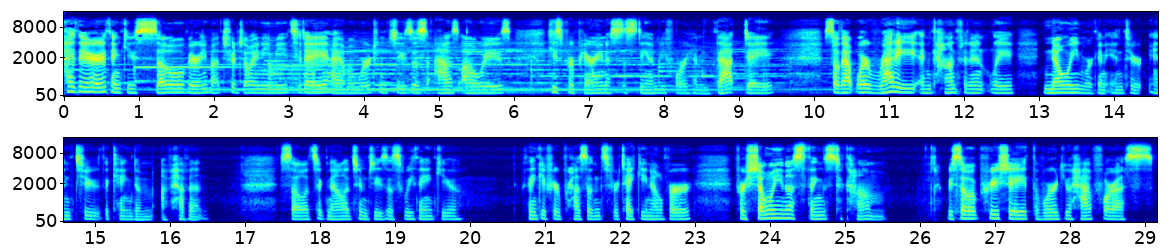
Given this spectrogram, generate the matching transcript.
Hi there. Thank you so very much for joining me today. I have a word from Jesus as always. He's preparing us to stand before Him that day so that we're ready and confidently knowing we're going to enter into the kingdom of heaven. So let's acknowledge Him, Jesus. We thank you. Thank you for your presence, for taking over, for showing us things to come. We so appreciate the word you have for us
